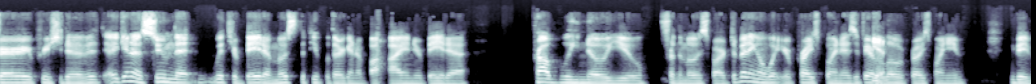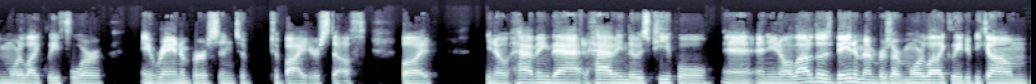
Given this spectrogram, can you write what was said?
very appreciative. Again, assume that with your beta, most of the people that are going to buy in your beta probably know you for the most part, depending on what your price point is. If you have Yeah. a lower price point, you you may be more likely for a random person to to buy your stuff. But you know, having that, having those people, and, and you know, a lot of those beta members are more likely to become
